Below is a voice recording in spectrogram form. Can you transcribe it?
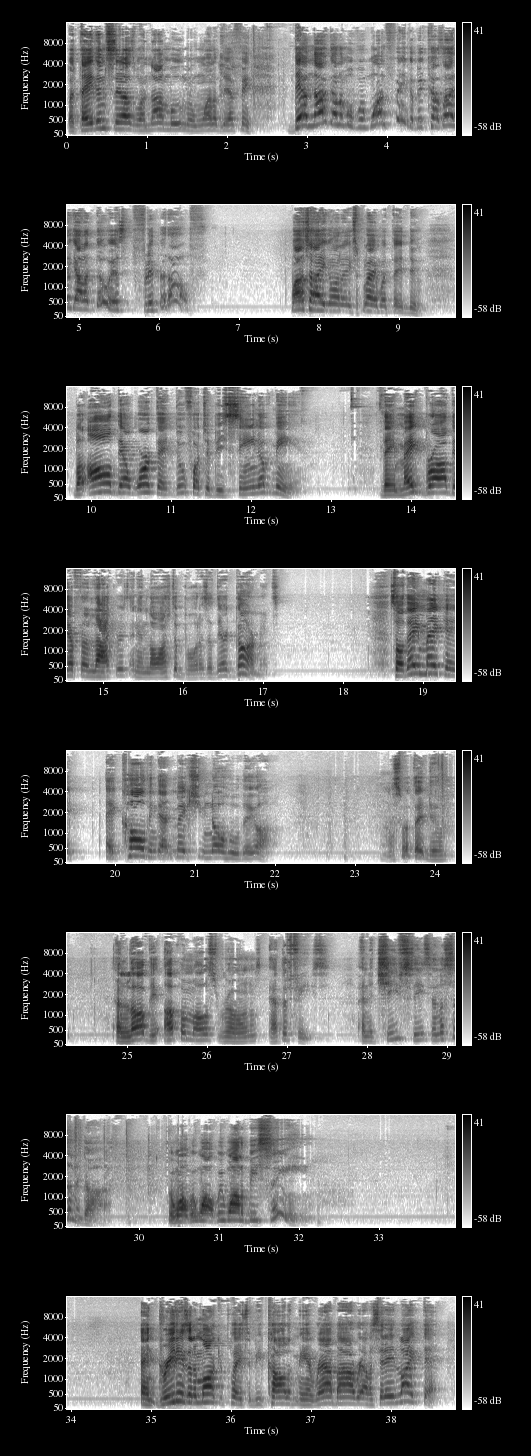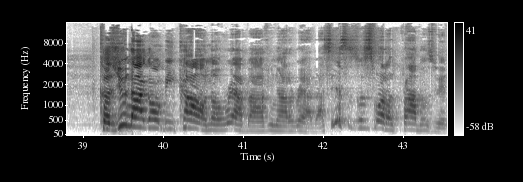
but they themselves will not move with one of their fingers. They're not going to move with one finger because all they got to do is flip it off. Watch how he's going to explain what they do. But all their work they do for to be seen of men. They make broad their phylacteries and enlarge the borders of their garments. So they make a, a clothing that makes you know who they are. That's what they do. And love the uppermost rooms at the feast and the chief seats in the synagogue. We want, we want, we want to be seen. And greetings in the marketplace to be called of men, rabbi, rabbi. See, they like that. Because you're not going to be called no rabbi if you're not a rabbi. See, this is, this is one of the problems with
